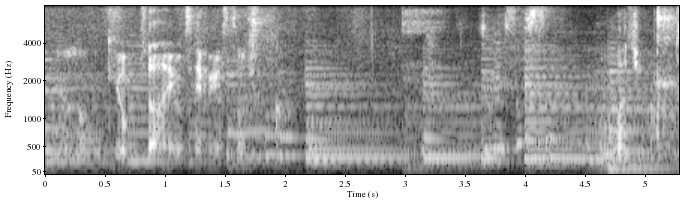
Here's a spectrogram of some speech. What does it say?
이거 너무 귀엽잖아. 이거 세미가 써줄까? 재밌었어. 어, 맞아.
